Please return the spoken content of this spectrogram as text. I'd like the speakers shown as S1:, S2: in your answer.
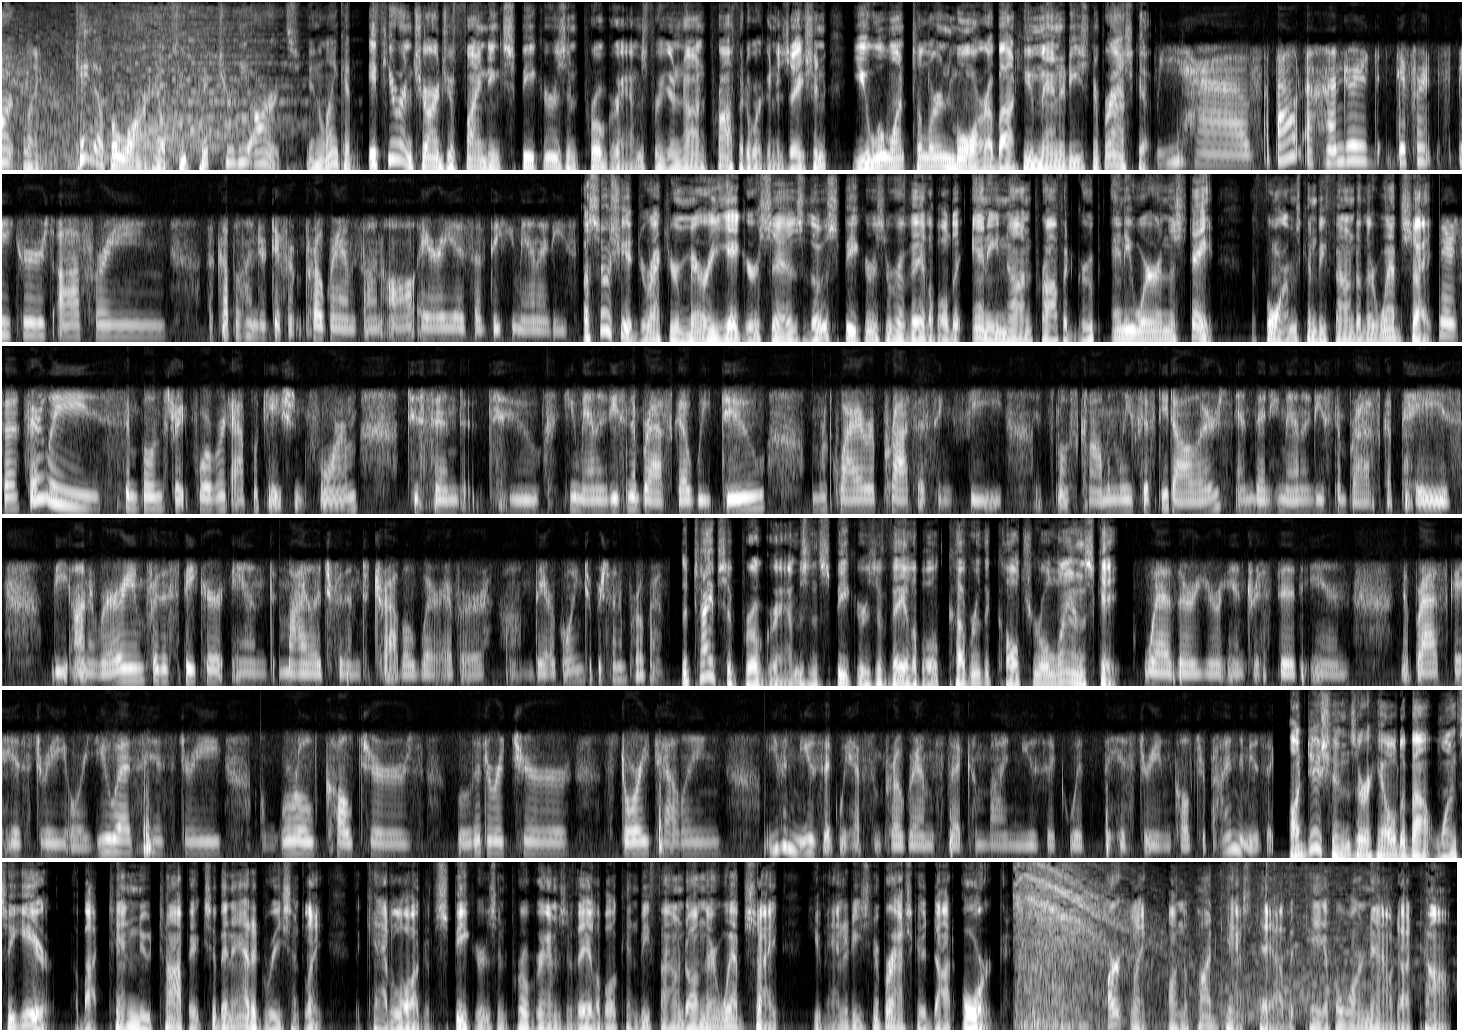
S1: ArtLink. KFOR helps you picture the arts in Lincoln.
S2: If you're in charge of finding speakers and programs for your nonprofit organization, you will want to learn more about Humanities Nebraska.
S3: We have about a hundred different speakers offering a couple hundred different programs on all areas of the humanities.
S2: Associate Director Mary Yeager says those speakers are available to any nonprofit group anywhere in the state. The forms can be found on their website.
S3: There's a fairly simple and straightforward application form to send to Humanities Nebraska. We do require a processing fee. It's most commonly $50, and then Humanities Nebraska pays the honorarium for the speaker and mileage for them to travel wherever um, they are going to present a program.
S2: The types of programs and speakers available cover the cultural landscape
S3: whether you're interested in Nebraska history or U.S. history, um, world cultures, literature, storytelling, even music. We have some programs that combine music with the history and culture behind the music.
S2: Auditions are held about once a year. About 10 new topics have been added recently. The catalog of speakers and programs available can be found on their website, humanitiesnebraska.org. ArtLink on the podcast tab at kfornow.com.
